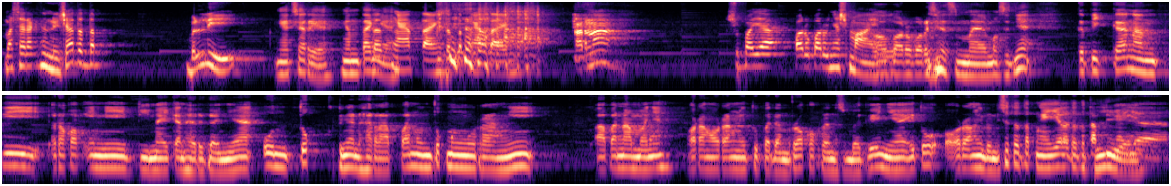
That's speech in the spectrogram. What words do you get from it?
masyarakat Indonesia tetap beli, Ngecer ya, ngenteng tetap ya. ngeteng, tetap ngeteng. Karena supaya paru-parunya smile. Oh paru-parunya smile. Maksudnya ketika nanti rokok ini dinaikkan harganya untuk dengan harapan untuk mengurangi apa namanya orang-orang itu pada merokok dan sebagainya itu orang Indonesia tetap ngeyel tetap, beli ya? ngeyel,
